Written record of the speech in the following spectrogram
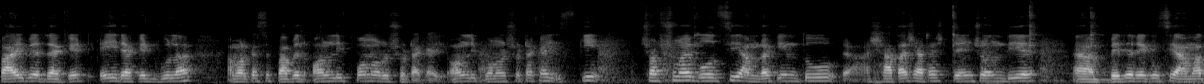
ফাইভের র্যাকেট এই র্যাকেটগুলা আমার কাছে পাবেন অনলি পনেরোশো টাকায়। অনলি পনেরোশো টাকায়। স্কি সবসময় বলছি, আমরা কিন্তু সাতাশ, আঠাশ টেনশন দিয়ে বেঁধে রেখেছি আমার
